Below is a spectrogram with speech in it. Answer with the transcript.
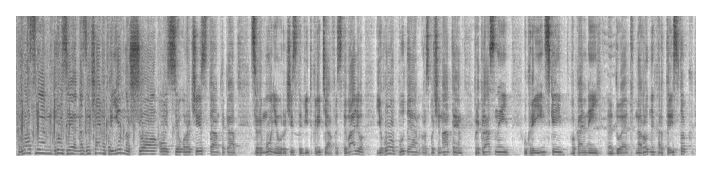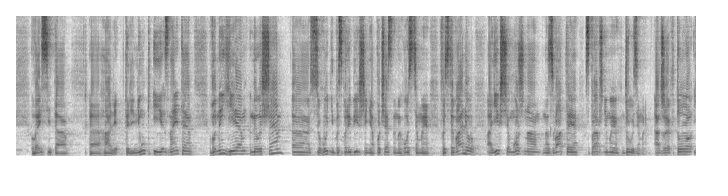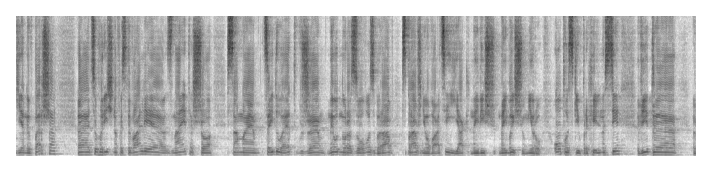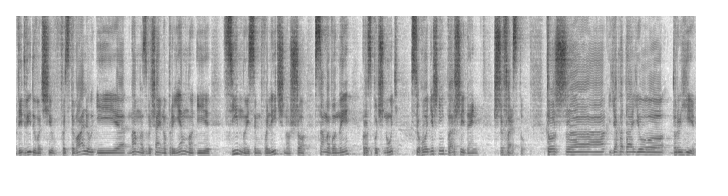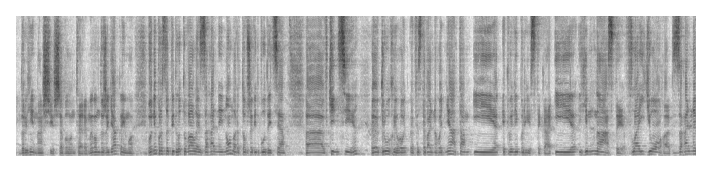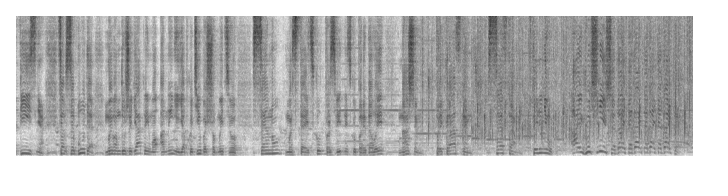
власне, друзі, надзвичайно приємно, що ось урочиста така церемонія, урочисте відкриття фестивалю. Його буде розпочинати прекрасний український вокальний е, дует народних артисток Лесі та. е, Галі Тельнюк, і знаєте, вони є не лише е, сьогодні без перебільшення почесними гостями фестивалю, а їх ще можна назвати справжніми друзями. Адже хто є не вперше, цьогоріч на фестивалі, знаєте, що саме цей дует вже неодноразово збирав справжні овації як найвищу, найвищу міру оплесків прихильності від. е, Відвідувачів фестивалю, і нам надзвичайно приємно і цінно і символічно, що саме вони розпочнуть сьогоднішній перший день шефесту. Тож е, я гадаю, дорогі, дорогі наші ще волонтери, ми вам дуже дякуємо. Вони просто підготували загальний номер. То вже відбудеться е, в кінці е, другого фестивального дня. Там і еквілібристика, і гімнасти, флай-йога, загальна пісня. Це все буде. Ми вам дуже дякуємо. А нині я б хотів би, щоб ми цю сцену мистецьку, просвітницьку передали нашим прекрасним сестрам Тельнюк. Ай гучніше, дайте, дайте, дайте, дайте.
